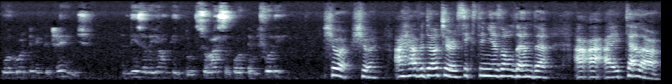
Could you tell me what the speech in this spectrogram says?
who are going to make the change, and these are the young people. So I support them fully. Sure, sure. I have a daughter, 16 years old, and uh, I, I, I tell her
